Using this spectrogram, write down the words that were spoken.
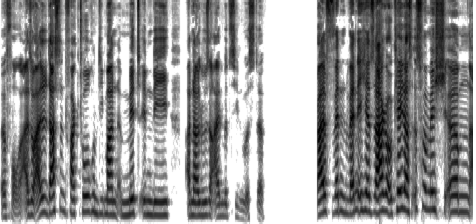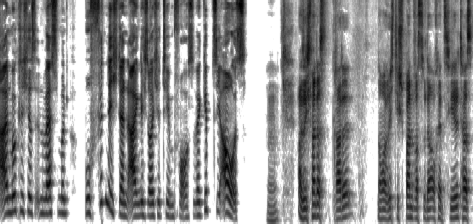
äh, Fonds. Also all das sind Faktoren, die man mit in die Analyse einbeziehen müsste. Ralf, wenn, wenn ich jetzt sage, okay, das ist für mich ähm, ein mögliches Investment, wo finde ich denn eigentlich solche Themenfonds? Wer gibt sie aus? Hm. Also ich fand das gerade nochmal richtig spannend, was du da auch erzählt hast.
